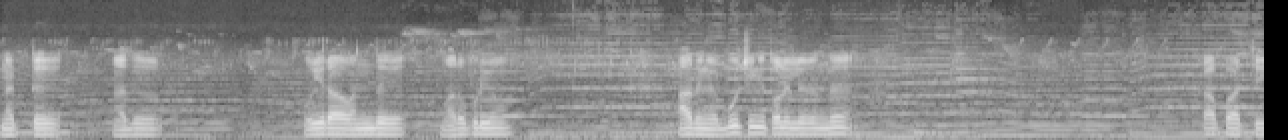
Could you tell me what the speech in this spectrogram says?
நட்டு அது உயிராக வந்து மறுபடியும் அதுங்க பூச்சிங்க தொழிலிருந்து காப்பாற்றி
